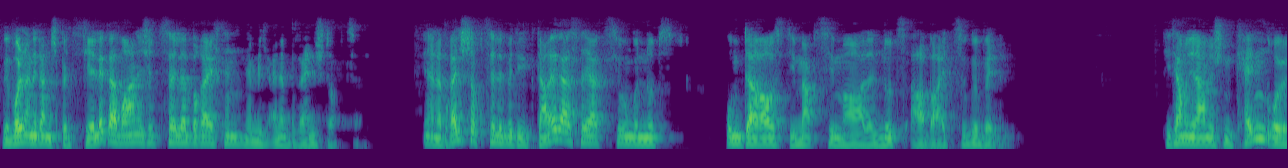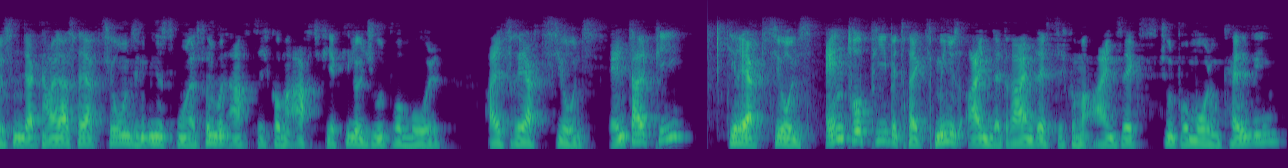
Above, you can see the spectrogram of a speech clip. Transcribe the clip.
Wir wollen eine ganz spezielle galvanische Zelle berechnen, nämlich eine Brennstoffzelle. In einer Brennstoffzelle wird die Knallgasreaktion genutzt, um daraus die maximale Nutzarbeit zu gewinnen. Die thermodynamischen Kenngrößen der Knallgasreaktion sind minus 285,84 kJ pro Mol als Reaktionsenthalpie. Die Reaktionsentropie beträgt minus 163,16 Joule pro Mol und Kelvin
